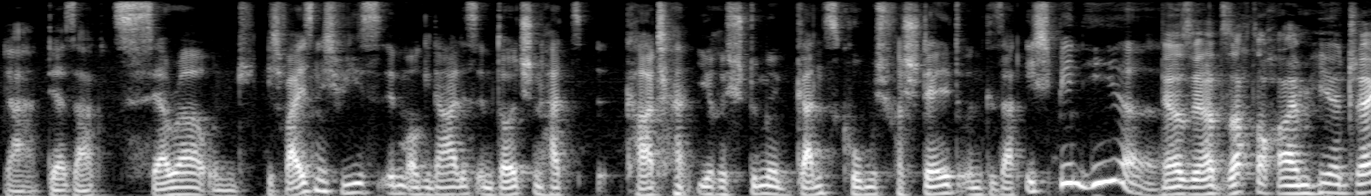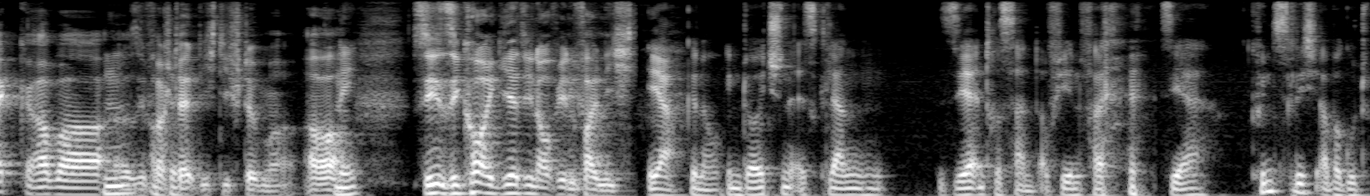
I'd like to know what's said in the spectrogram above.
ja, der sagt Sarah und ich weiß nicht, wie es im Original ist. Im Deutschen hat Carter ihre Stimme ganz komisch verstellt und gesagt, ich bin hier. Ja, sie hat, sagt auch einem hier Jack, aber hm, äh, sie okay. verstellt nicht die Stimme. Aber nee. sie, sie korrigiert ihn auf jeden Fall nicht. Ja, genau. Im Deutschen, es klang sehr interessant. Auf jeden Fall sehr künstlich, aber gut.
